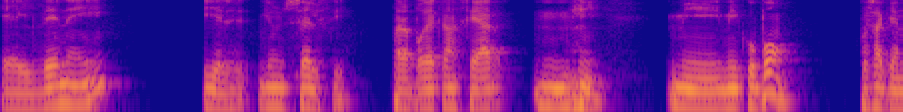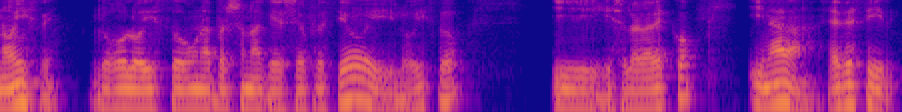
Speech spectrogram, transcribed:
el DNI y, un selfie para poder canjear mi, mi cupón cosa que no hice. Luego lo hizo una persona que se ofreció y lo hizo y, se lo agradezco. Y nada, es decir,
